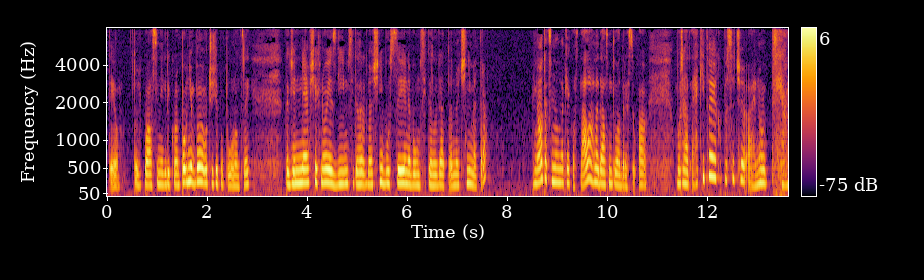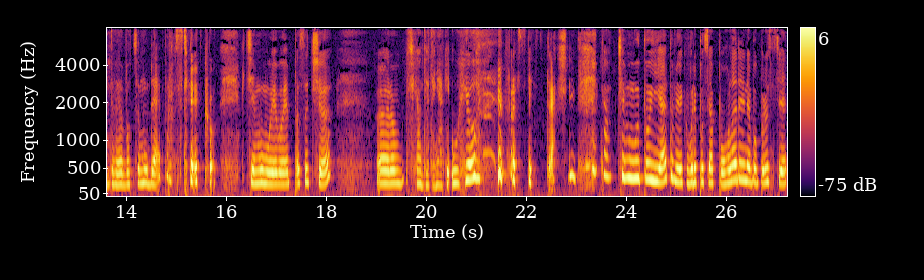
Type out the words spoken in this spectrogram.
tyjo, to už bylo asi někdy kolem, po, bylo určitě po půlnoci, takže ne všechno jezdí, musíte hledat noční busy nebo musíte hledat noční metra. No, tak jsem tam tak jako stála, hledala jsem tu adresu a pořád, a jaký to je jako PSČ? A jenom říkám, to je, o co mu jde prostě, jako, k čemu mu je moje PSČ? A jenom říkám, to je to nějaký úchyl, prostě strašný. Kam, čemu mu to je? To mi jako bude posílat pohledy, nebo prostě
